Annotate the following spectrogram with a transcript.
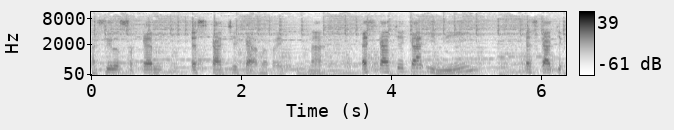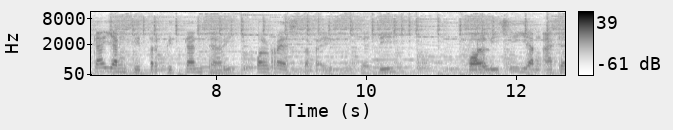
hasil scan SKCK Bapak Ibu. Nah, SKCK ini SKCK yang diterbitkan dari Polres Bapak Ibu. Jadi polisi yang ada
